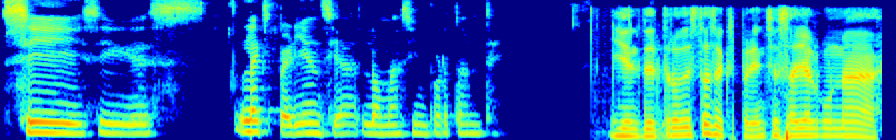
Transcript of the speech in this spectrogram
Sí, sí, es la experiencia lo más importante. ¿Y dentro de estas experiencias hay alguna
